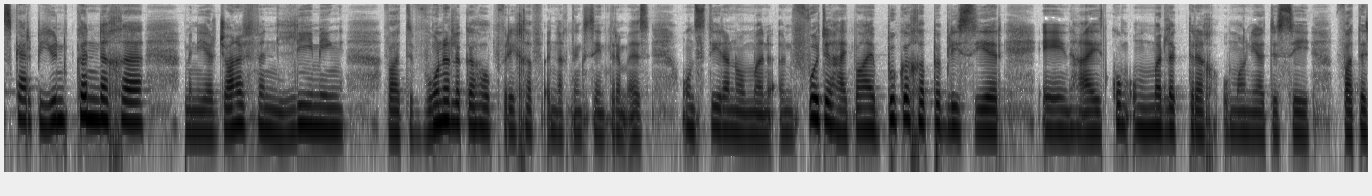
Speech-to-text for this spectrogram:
skorpioenkundige meneer Jonathan Leeming wat wonderlike hulp vir die gifinligtingseentrum is. Ons stuur aan hom 'n foto, hy het baie boeke gepubliseer en hy kom onmiddellik terug om aan jou te sê watter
